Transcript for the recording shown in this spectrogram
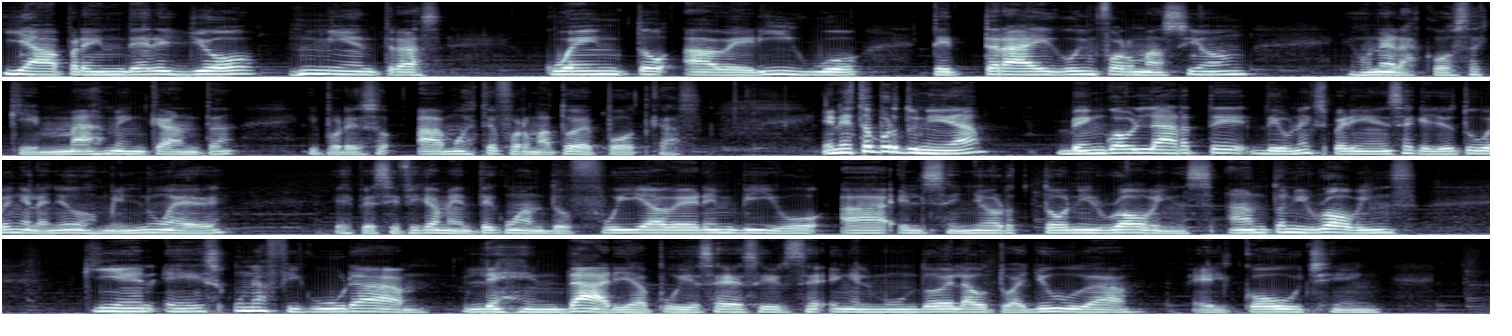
y aprender yo mientras cuento, averiguo, te traigo información, es una de las cosas que más me encanta y por eso amo este formato de podcast. En esta oportunidad vengo a hablarte de una experiencia que yo tuve en el año 2009 específicamente cuando fui a ver en vivo a el señor Tony Robbins, Anthony Robbins, quien es una figura legendaria, pudiese decirse, en el mundo de la autoayuda, el coaching,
